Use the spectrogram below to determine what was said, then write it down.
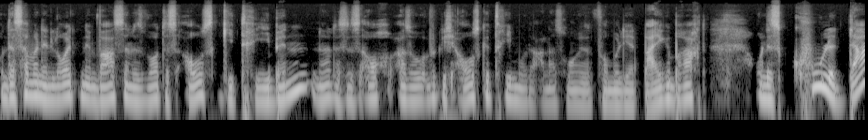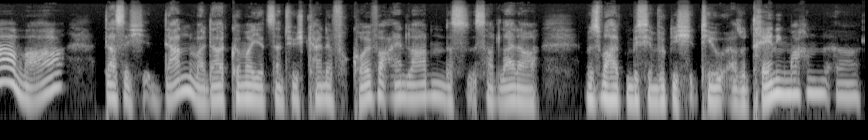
Und das haben wir den Leuten im wahrsten Sinne des Wortes ausgetrieben. Ne? Das ist auch also wirklich ausgetrieben oder andersrum formuliert beigebracht. Und das Coole da war, dass ich dann, weil da können wir jetzt natürlich keine Verkäufer einladen, das ist halt leider, müssen wir halt ein bisschen wirklich Theo also Training machen, äh,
